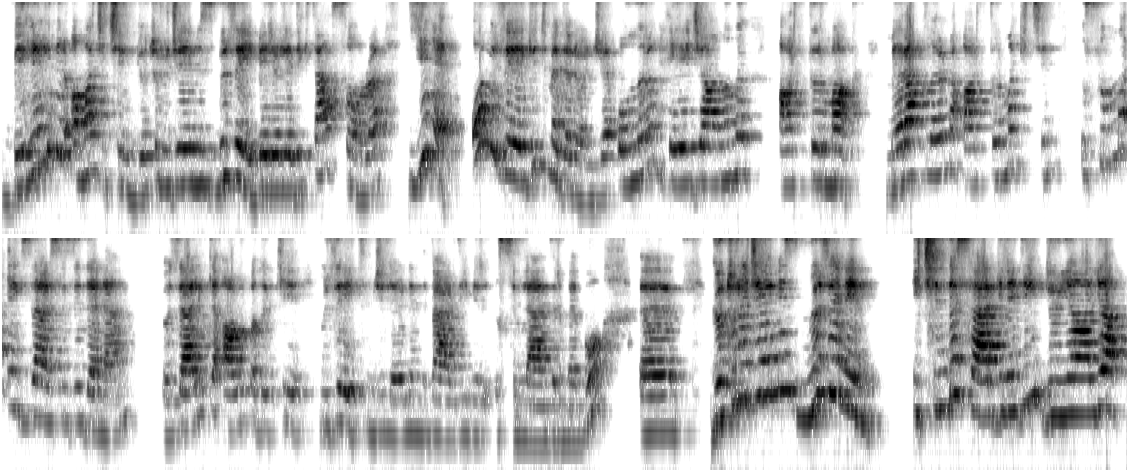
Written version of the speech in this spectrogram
belirli bir amaç için götüreceğimiz müzeyi belirledikten sonra yine o müzeye gitmeden önce onların heyecanını arttırmak, meraklarını arttırmak için ısınma egzersizi denen özellikle Avrupa'daki müze eğitimcilerinin verdiği bir isimlendirme bu. Ee, götüreceğimiz müzenin içinde sergilediği dünyaya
